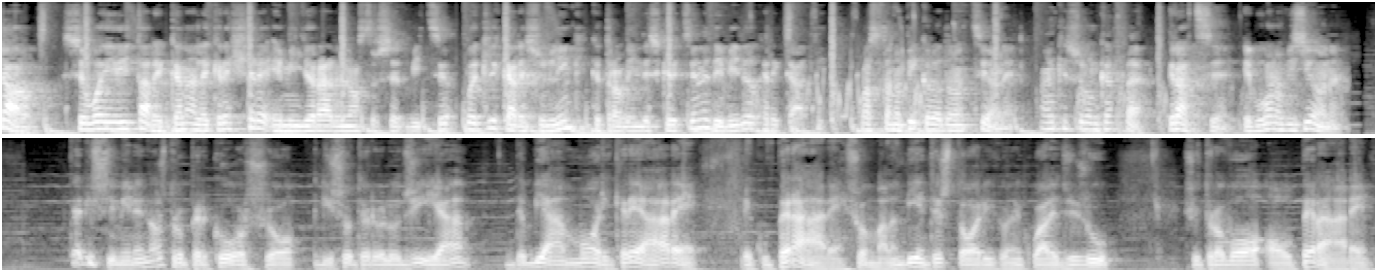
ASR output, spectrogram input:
Ciao, se vuoi aiutare il canale a crescere e migliorare il nostro servizio, puoi cliccare sul link che trovi in descrizione dei video caricati. Basta una piccola donazione, anche solo un caffè. Grazie e buona visione! Carissimi, nel nostro percorso di soteriologia dobbiamo ricreare, recuperare, insomma, l'ambiente storico nel quale Gesù si trovò a operare,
